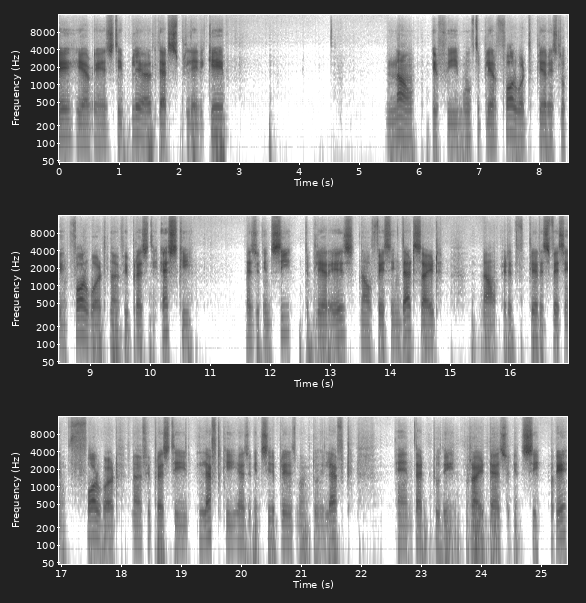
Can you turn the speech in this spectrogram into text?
okay here is the player let's play the game. Now if we move the player forward the player is looking forward. Now if we press the S key as you can see the player is now facing that side. Now it is player is facing forward. Now if we press the left key as you can see the player is going to the left and that to the right as you can see okay?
